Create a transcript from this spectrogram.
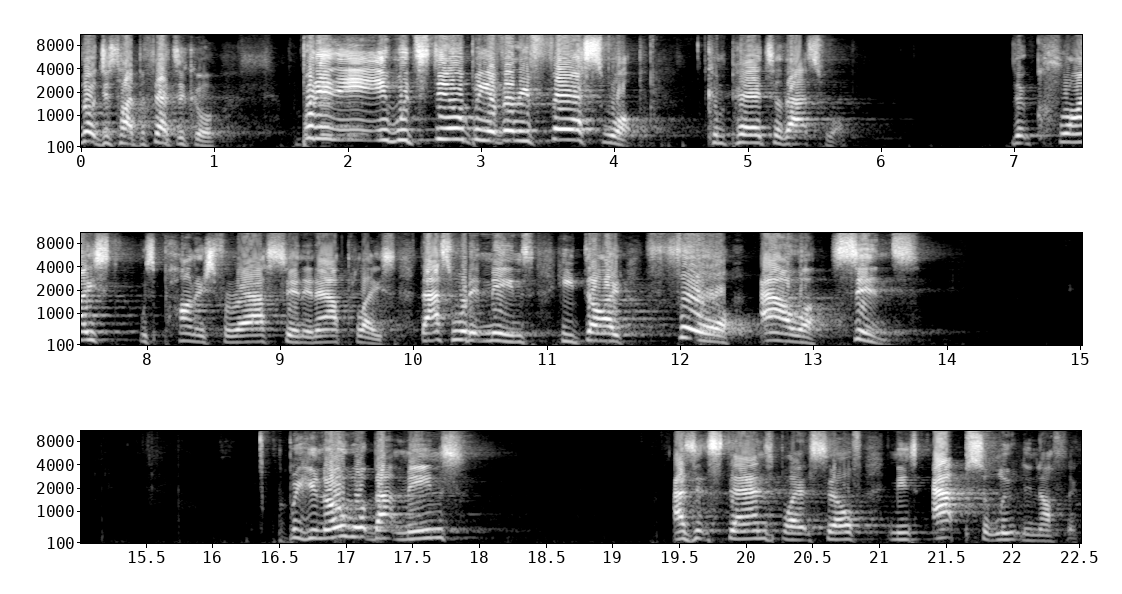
Not just hypothetical. But it, it would still be a very fair swap compared to that swap. That Christ was punished for our sin in our place. That's what it means. He died for our sins. But you know what that means? as it stands by itself, it means absolutely nothing.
